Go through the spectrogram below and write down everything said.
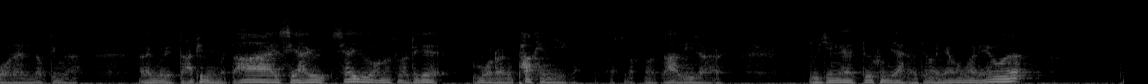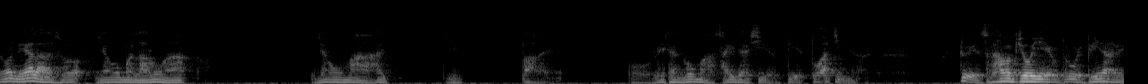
modern တော့တင်မလားအဲ့လိုမျိုးတွေတားဖြစ်နေမှာတားဆရာကြီးဆရာကြီးဆိုတော့ဆိုတော့တကယ် modern ဖခင်ကြီးဆိုတော့ကျွန်တော်ဒါလေးစားလူချင်းလည်းတွေ့ခွင့်မရတော့ကျွန်တော်ရန်ကုန်ကနေတော့ ကျွန်တော်နေရလာဆိုတော့ရန်ကုန်မှာလာတော့ကရန်ကုန်မှာဒီပါတယ်ဟိုလေထန်ကုန်းမှာဆိုင်းစားရှိတယ်တည့်သွားကြည့်တာတွေ့စကားမပြောရဲဘူးသူတို့ဘေးနာနေ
